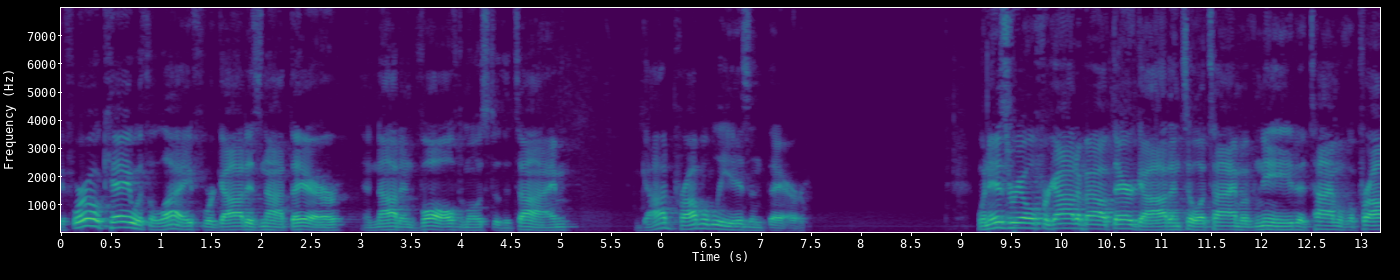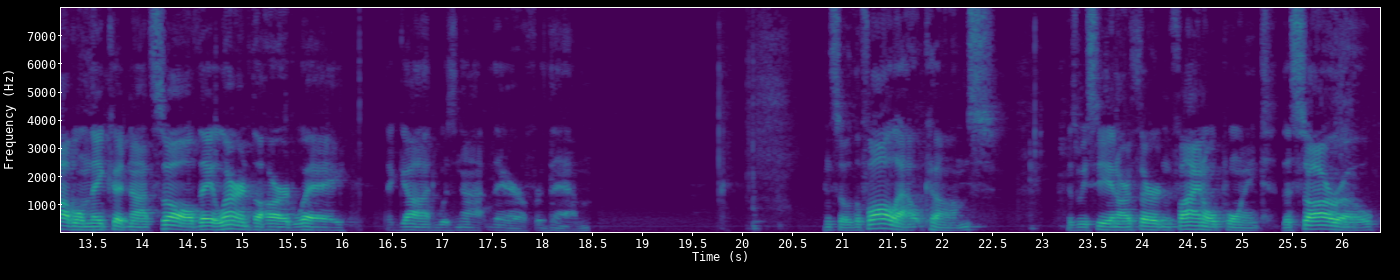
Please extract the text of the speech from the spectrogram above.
If we're okay with a life where God is not there and not involved most of the time, God probably isn't there. When Israel forgot about their God until a time of need, a time of a problem they could not solve, they learned the hard way that God was not there for them. And so the fallout comes, as we see in our third and final point, the sorrow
